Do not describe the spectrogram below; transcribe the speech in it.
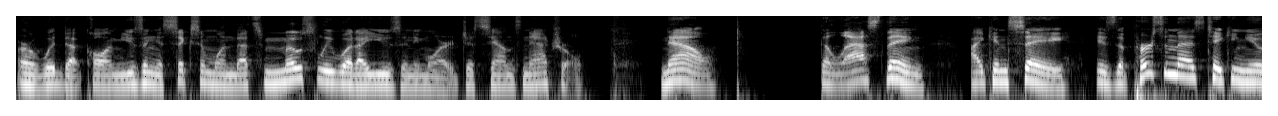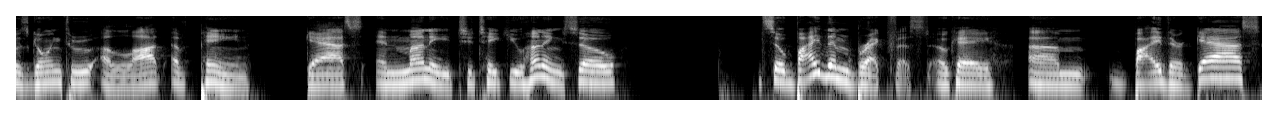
or a wood duck call, I'm using a six in one. That's mostly what I use anymore. It just sounds natural. Now, the last thing I can say is the person that is taking you is going through a lot of pain, gas, and money to take you hunting. So so buy them breakfast, okay? Um, buy their gas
